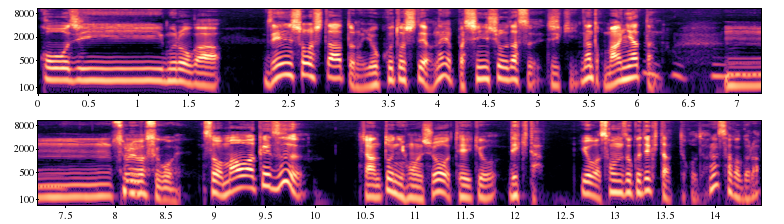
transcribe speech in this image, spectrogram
麹室が全焼した後の翌年だよね。やっぱ新酒を出す時期、なんとか間に合ったんだ。うん。それはすごい。そう、間を空けず、ちゃんと日本酒を提供できた。要は存続できたってことだよね、酒蔵。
